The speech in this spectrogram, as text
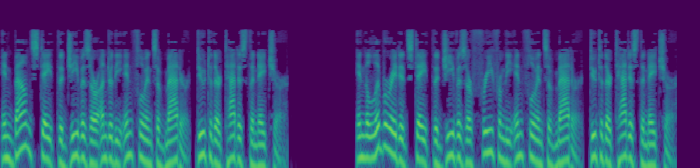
In bound state the jivas are under the influence of matter, due to their tatistha nature. In the liberated state the jivas are free from the influence of matter, due to their tatistha nature.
